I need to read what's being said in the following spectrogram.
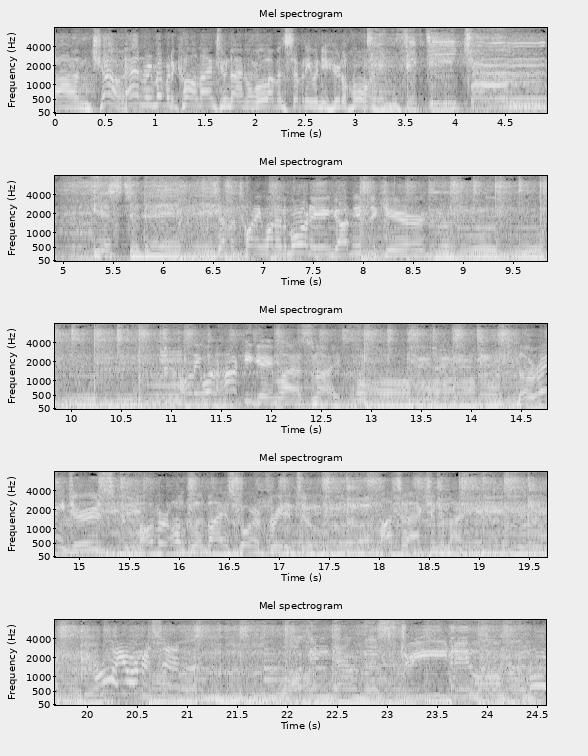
on Chum. And remember to call 929-1170 when you hear the horn. 1050 Chum. Yesterday. 721 in the morning. Got music here. Only one hockey game last night. The Rangers over Oakland by a score of 3 to 2. Lots of action tonight. Roy Orbison! Walking down the street, a woman. Oh,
